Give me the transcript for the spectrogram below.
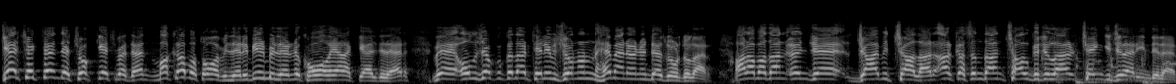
Gerçekten de çok geçmeden makam otomobilleri birbirlerini kovalayarak geldiler ve olacak o kadar televizyonun hemen önünde durdular. Arabadan önce Cavit Çağlar, arkasından çalgıcılar, çengiciler indiler.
